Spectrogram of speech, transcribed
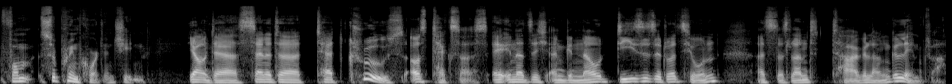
vom Supreme Court entschieden. Ja, und der Senator Ted Cruz aus Texas erinnert sich an genau diese Situation, als das Land tagelang gelähmt war.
